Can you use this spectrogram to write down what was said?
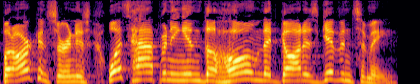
but our concern is what's happening in the home that God has given to me.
